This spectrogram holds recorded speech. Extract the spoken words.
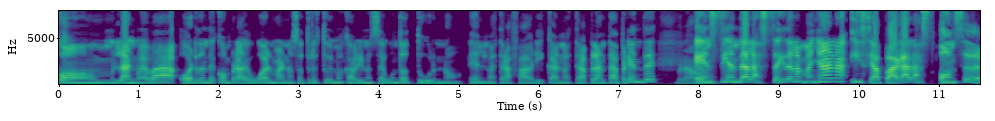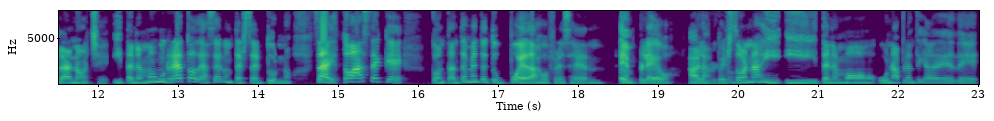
con la nueva orden de compra de Walmart, nosotros tuvimos que abrir un segundo turno en nuestra fábrica. Nuestra planta prende, enciende a las 6 de la mañana y se apaga a las 11 de la noche. Y tenemos un reto de hacer un tercer turno. O sea, esto hace que constantemente tú puedas ofrecer empleo a las personas y, tenemos una plantilla de,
